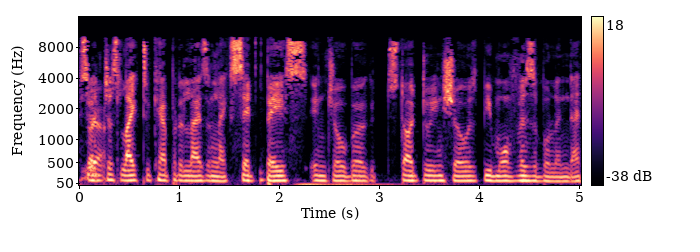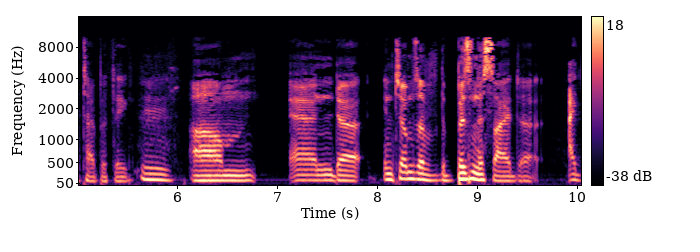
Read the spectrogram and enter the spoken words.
So Yeah. I'd just like to capitalize and like set base in Joburg, start doing shows, be more visible and that type of thing. Um, and uh, in terms of the business side, uh, I,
